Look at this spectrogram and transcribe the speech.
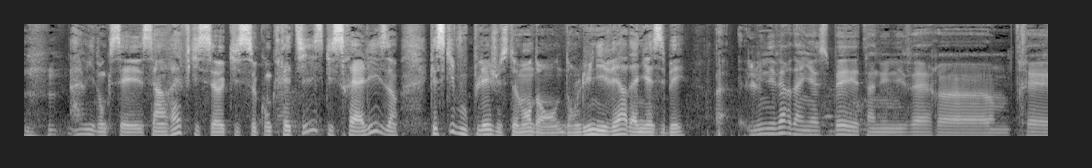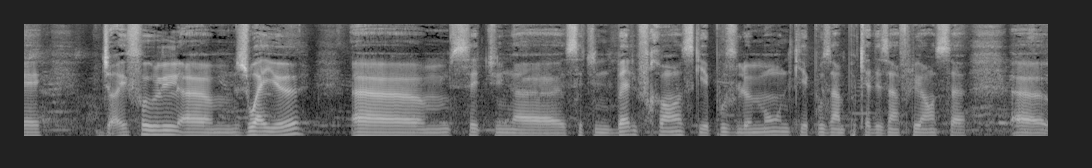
ah oui, donc c'est un rêve qui se, qui se concrétise, qui se réalise. Qu'est-ce qui vous plaît justement dans, dans l'univers d'Agnès B? L'univers d'Agnès B est un univers euh, très joyful, joyeux. Euh, c'est une, euh, c'est une belle France qui épouse le monde, qui épouse un peu, qui a des influences euh,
